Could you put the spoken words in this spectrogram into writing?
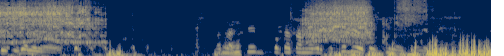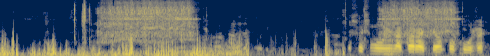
ти вже не нравиться. Наташ, ти поки там наверху сходив, той спінінг принеси. Ну, там заходить. Це щось мові на карася похоже.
